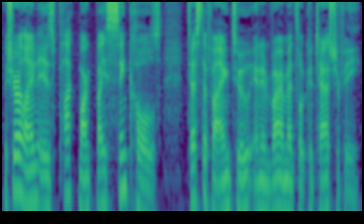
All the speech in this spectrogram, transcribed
the shoreline is pockmarked by sinkholes testifying to an environmental catastrophe.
